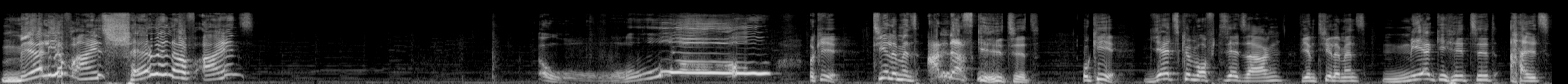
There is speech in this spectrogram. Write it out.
Merly auf 1, Sharon auf 1. Oh. Okay, Tierelements anders gehittet. Okay, Jetzt können wir offiziell sagen, wir haben Tier-Elements mehr gehittet als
